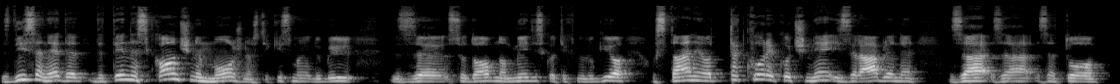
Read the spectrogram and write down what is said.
Zdi se, ne, da, da te neskončne možnosti, ki smo jih dobili z sodobno medijsko tehnologijo, ostanejo tako rekoč neizrabljene za, za, za to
